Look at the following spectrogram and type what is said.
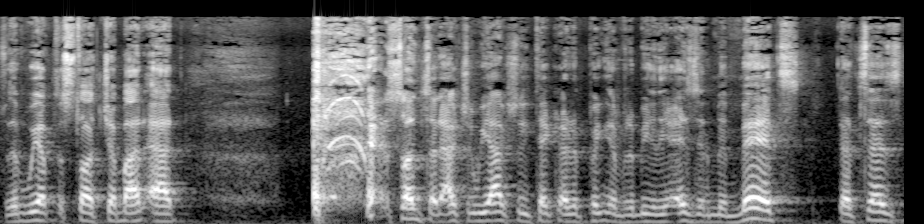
So then we have to start Shabbat at sunset. Actually, we actually take an opinion of Rabbi Eliezer Mimetz that says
